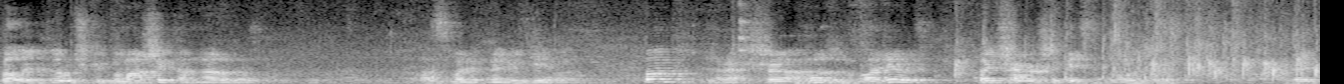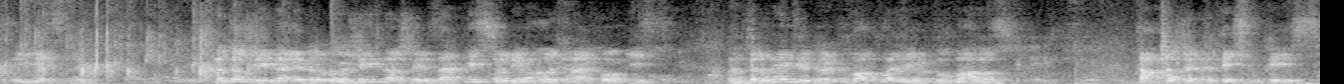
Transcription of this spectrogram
Володь, ручкой помаши там народу. Посмотрит на людей. Оп, хорошо, можно аплодировать. Очень хорошая песня получилась. Если, если... Мы тоже ей дали другую жизнь, наши записывали, Володя на ком есть в интернете лежит Владимир Долбановский. Там даже эта песенка есть.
